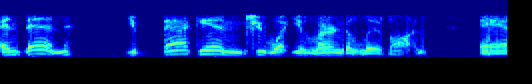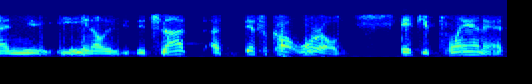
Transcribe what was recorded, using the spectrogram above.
And then you back into what you learn to live on and you you know it's not a difficult world if you plan it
